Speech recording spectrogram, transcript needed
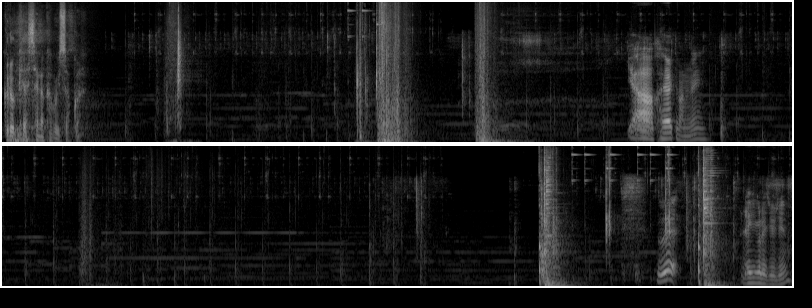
그렇게 생각하고 있었군. 가야 할때 많네. 왜 렉이 걸리지 요즘?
